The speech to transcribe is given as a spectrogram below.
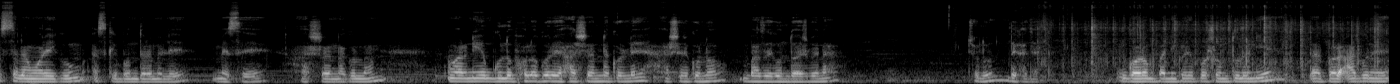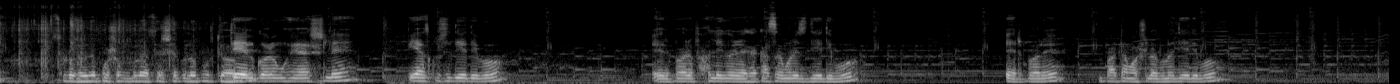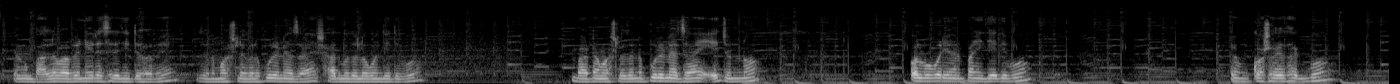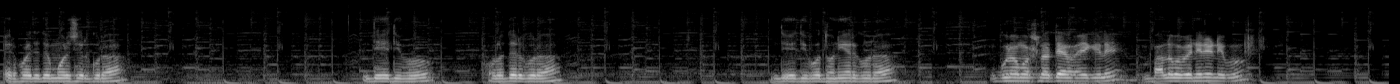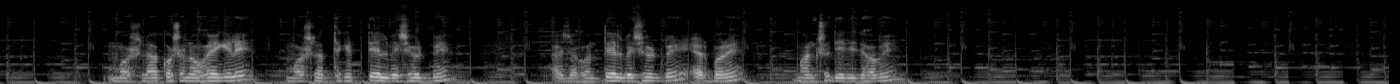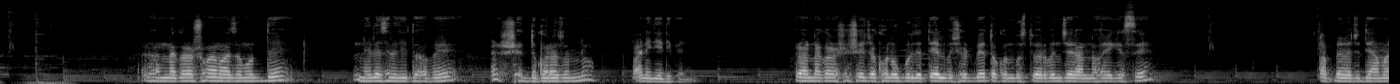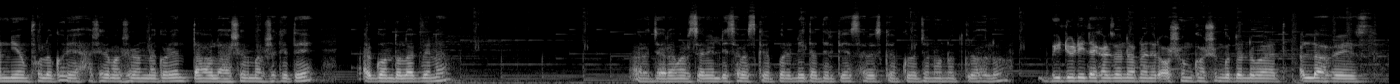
আসসালামু আলাইকুম। আজকে বন্ধুরা মিলে মেসে হাঁস রান্না করলাম। আমার নিয়মগুলো ফলো করে হাঁস রান্না করলে হাঁসের কোনো বাজে গন্ধ আসবে না। চলুন, দেখা যাক। গরম পানি করে পশম তুলে নিয়ে তারপর আগুনে ছোটো ছোটো পশমগুলো আছে সেগুলো পুড়তে হবে। তেল গরম হয়ে আসলে পেঁয়াজ কুচি দিয়ে দিব। এরপরে ফালি করে রাখা কাঁচামরিচ দিয়ে দিব। এরপরে বাটা মশলাগুলো দিয়ে দিব। এবং ভালোভাবে নেড়ে ছেড়ে দিতে হবে, যেন মশলাগুলো পুড়ে না যায়। স্বাদ মতো লবণ দিয়ে দেবো। বাটা মশলা যেন পুড়ে না যায় এই জন্য অল্প পরিমাণ পানি দিয়ে দেবো এবং কষাতে থাকব। এরপরে দিয়ে দেবো মরিচের গুঁড়া। দিয়ে দিব হলুদের গুঁড়া। দিয়ে দিব ধনিয়ার গুঁড়া। গুঁড়া মশলা দেওয়া হয়ে গেলে ভালোভাবে নেড়ে নেব। মশলা কষানো হয়ে গেলে মশলার থেকে তেল বেশি উঠবে। আর যখন তেল বেশি উঠবে, এরপরে মাংস দিয়ে দিতে হবে। রান্না করার সময় মাঝে মধ্যে নেড়ে ছেড়ে দিতে হবে সেদ্ধ করার জন্য পানি দিয়ে দিবেন। রান্না করার শেষে যখন উপর তেল বেশি উঠবে, তখন বুঝতে পারবেন যে রান্না হয়ে গেছে। আপনারা যদি আমার নিয়ম ফলো করে হাঁসের মাংস রান্না করেন, তাহলে হাঁসের মাংস খেতে আর গন্ধ লাগবে না। আর যারা আমার চ্যানেলটি সাবস্ক্রাইব করেনি তাদেরকে সাবস্ক্রাইব করার জন্য অনুরোধ করা হলো। ভিডিওটি দেখার জন্য আপনাদের অসংখ্য অসংখ্য ধন্যবাদ। আল্লাহ হাফেজ।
